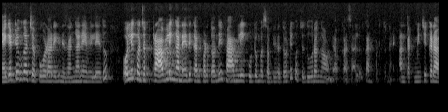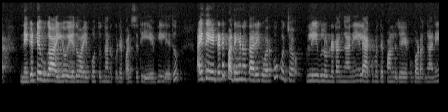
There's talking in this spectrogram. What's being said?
నెగటివ్గా చెప్పుకోవడానికి నిజంగానే ఏమీ లేదు. ఓన్లీ కొంచెం ట్రావెలింగ్ అనేది కనపడుతోంది. ఫ్యామిలీ కుటుంబ సభ్యులతోటి కొంచెం దూరంగా ఉండే అవకాశాలు కనపడుతున్నాయి. అంతకు మించి ఇక్కడ నెగటివ్గా అయ్యో ఏదో అయిపోతుంది అనుకునే పరిస్థితి ఏమీ లేదు. అయితే ఏంటంటే పదిహేనో తారీఖు వరకు కొంచెం లీవులు ఉండటం కానీ లేకపోతే పనులు చేయకపోవడం కానీ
